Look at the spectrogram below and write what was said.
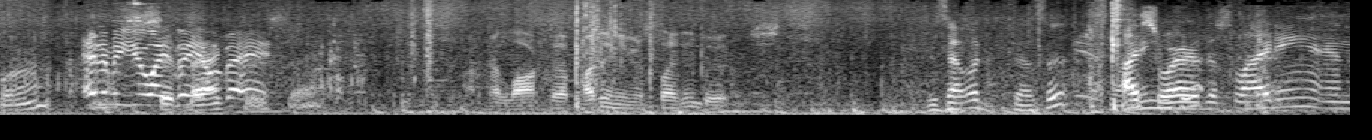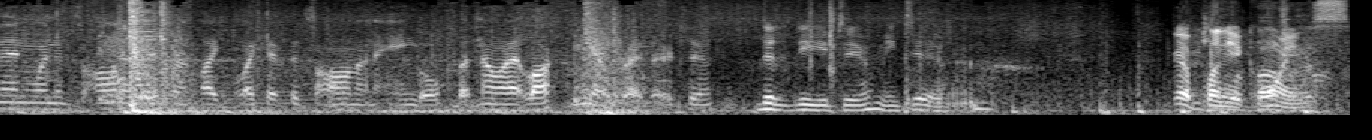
for it. Enemy UAV back for a overhead. sec. I locked up. I didn't even slide into it. Is that what does it? I swear, the sliding, and then when it's on a different, like, like if it's on an angle. But no, it locked me up right there too. Did it do you too? Me too. I got plenty of coins.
